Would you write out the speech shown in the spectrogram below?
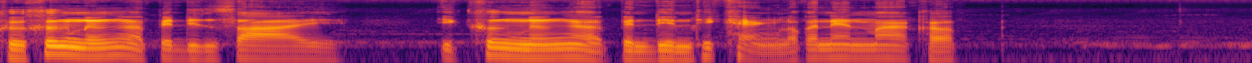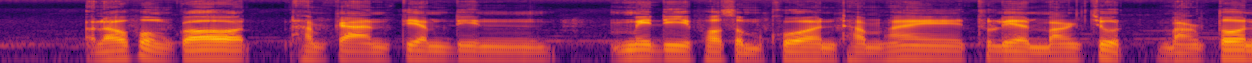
คือครึ่งนึงอะเป็นดินทราย อีกครึ่งนึงอะเป็นดินที่แข็งแล้วก็แน่นมากครับ แล้วผมก็ทำการเตรียมดินไม่ดีพอสมควรทำให้ทุเรียนบางจุดบางต้น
